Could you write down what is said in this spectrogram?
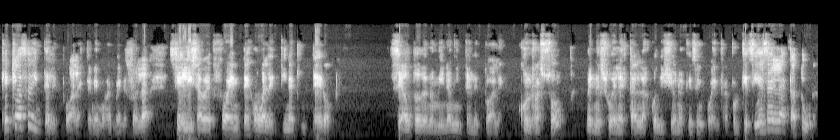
¿Qué clase de intelectuales tenemos en Venezuela si Elizabeth Fuentes o Valentina Quintero se autodenominan intelectuales. Con razón, Venezuela está en las condiciones que se encuentra, porque si esa es la estatura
